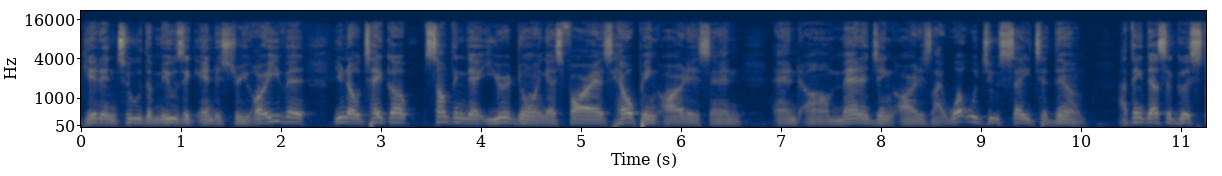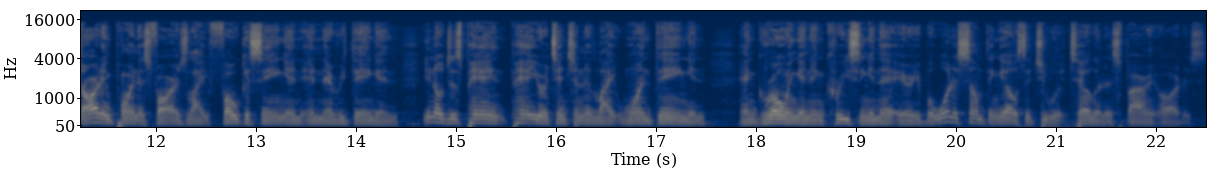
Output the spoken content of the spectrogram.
get into the music industry or even you know take up something that you're doing as far as helping artists and and um, managing artists like what would you say to them I think that's a good starting point as far as like focusing and, and everything and you know just paying paying your attention to like one thing and and growing and increasing in that area. But what is something else that you would tell an aspiring artist?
